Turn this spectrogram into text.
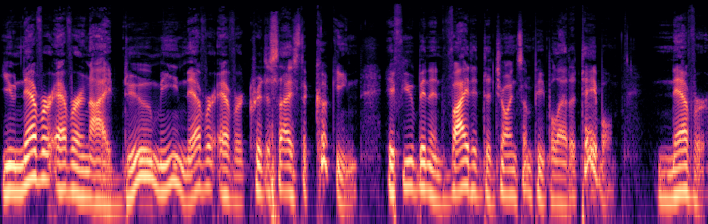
You never ever, and I do mean never ever, criticize the cooking if you've been invited to join some people at a table. Never.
